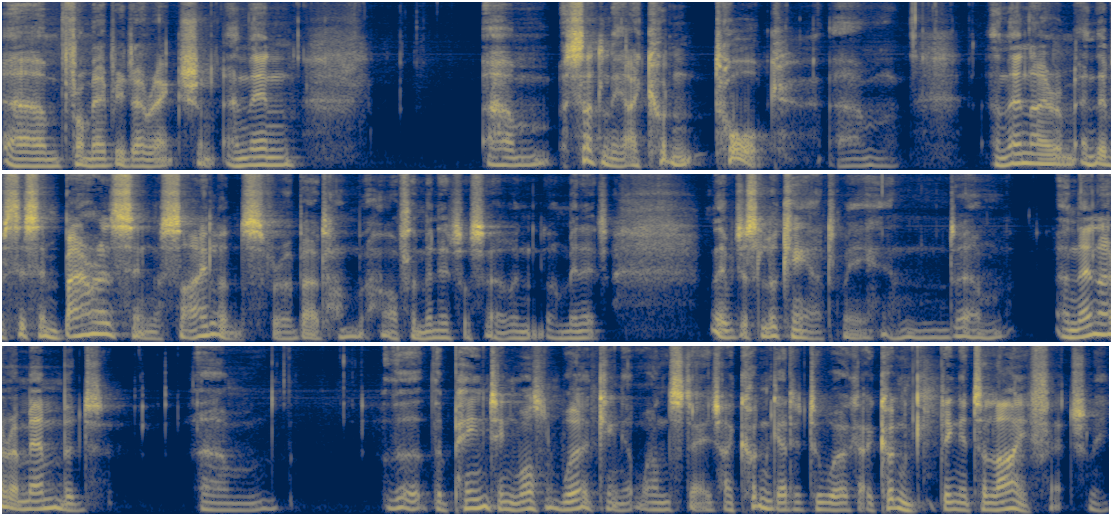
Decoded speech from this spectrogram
um, from every direction. And then um, suddenly I couldn't talk. Um, and then I rem- and there was this embarrassing silence for about half a minute or so, and a minute. They were just looking at me, and um, and then I remembered um, the the painting wasn't working at one stage. I couldn't get it to work. I couldn't bring it to life actually.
